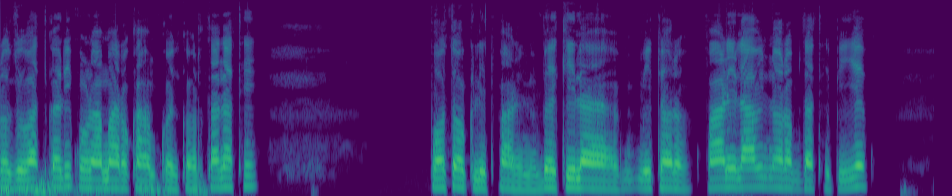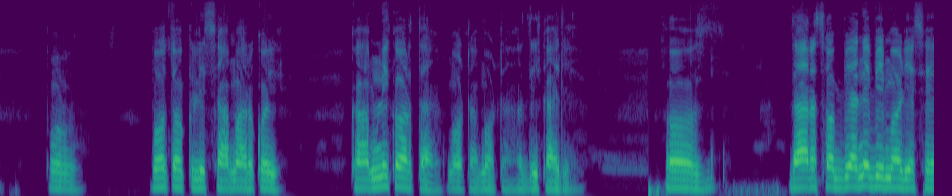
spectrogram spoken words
રજૂઆત કરી પણ અમારું કામ કોઈ કરતા નથી. બહુ તકલીફ પાણીનું. બે કિલોમીટર પાણી લાવી નર્મદાથી પીએ. પણ બહુ તકલીફ છે અમારું કોઈ કામ નહીં કરતા મોટા મોટા અધિકારી ધારાસભ્યને બી મળીએ છે.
